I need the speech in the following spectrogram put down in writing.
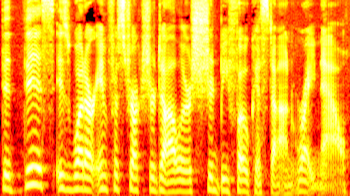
that this is what our infrastructure dollars should be focused on right now.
